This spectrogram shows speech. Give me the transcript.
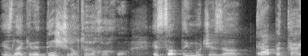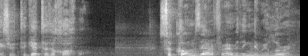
is like an additional to the chachma. It's something which is an appetizer to get to the chachma. So comes out from everything that we learn,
